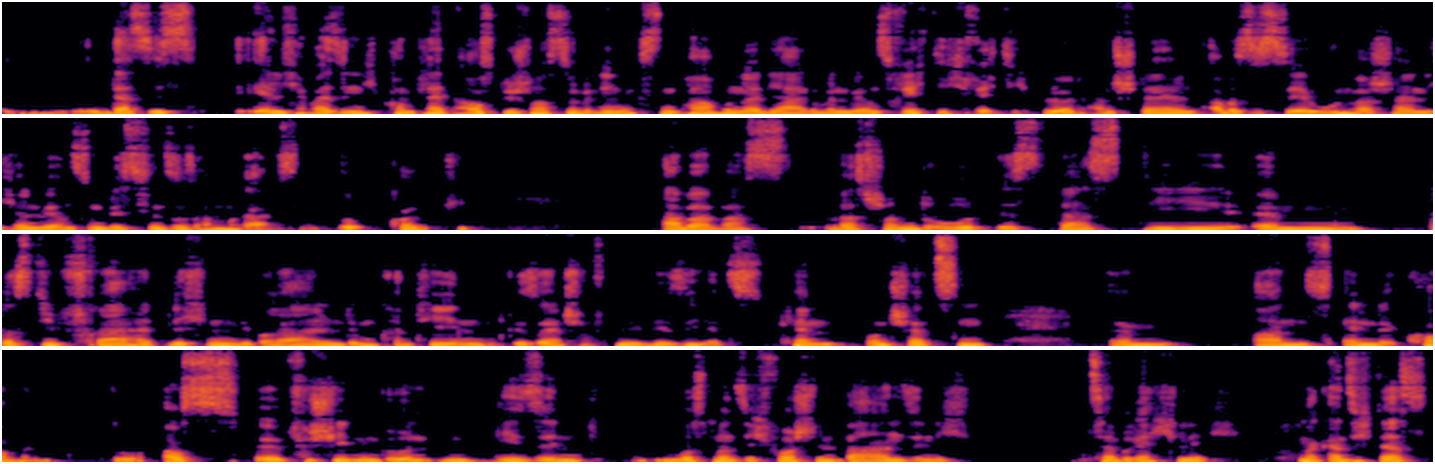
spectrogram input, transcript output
Das ist ehrlicherweise nicht komplett ausgeschlossen über die nächsten paar hundert Jahre, wenn wir uns richtig, richtig blöd anstellen, aber es ist sehr unwahrscheinlich, wenn wir uns ein bisschen zusammenreißen, so kollektiv. Aber was, was schon droht, ist, dass die, ähm, dass die freiheitlichen, liberalen Demokratien, Gesellschaften, wie wir sie jetzt kennen und schätzen, ähm, ans Ende kommen. So, aus äh, verschiedenen Gründen. Die sind, muss man sich vorstellen, wahnsinnig zerbrechlich. Man kann sich das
